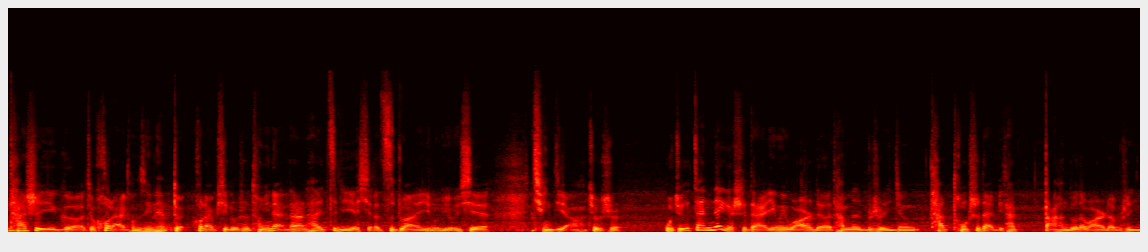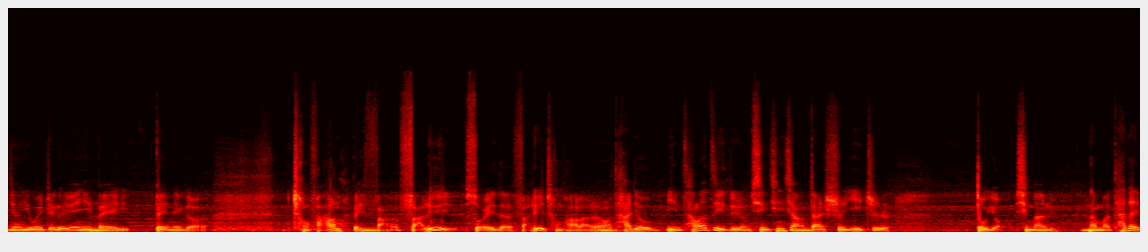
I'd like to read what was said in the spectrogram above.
他是一个，就后来同性恋。对，后来披露是同性恋，但是他自己也写了自传，有有一些情节啊，就是我觉得在那个时代，因为王尔德他们不是已经他同时代比他大很多的王尔德不是已经因为这个原因被、被那个。惩罚了嘛，被法法律所谓的法律惩罚了，然后他就隐藏了自己这种性倾向，但是一直都有性伴侣。那么他在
